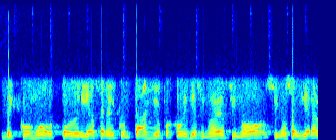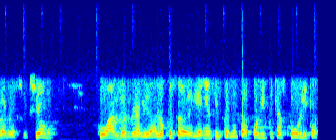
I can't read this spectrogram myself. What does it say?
de cómo podría ser el contagio por COVID-19 si no, si no se diera la restricción, cuando en realidad lo que se deberían es implementar políticas públicas,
